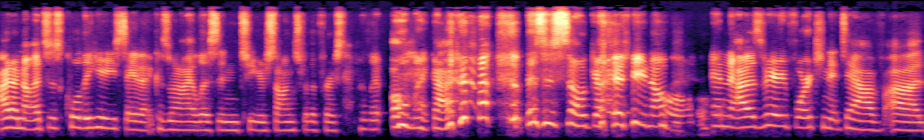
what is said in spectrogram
I don't know. It's just cool to hear you say that because when I listened to your songs for the first time, I was like, oh my god, this is so good, you know Oh. and I was very fortunate to have uh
